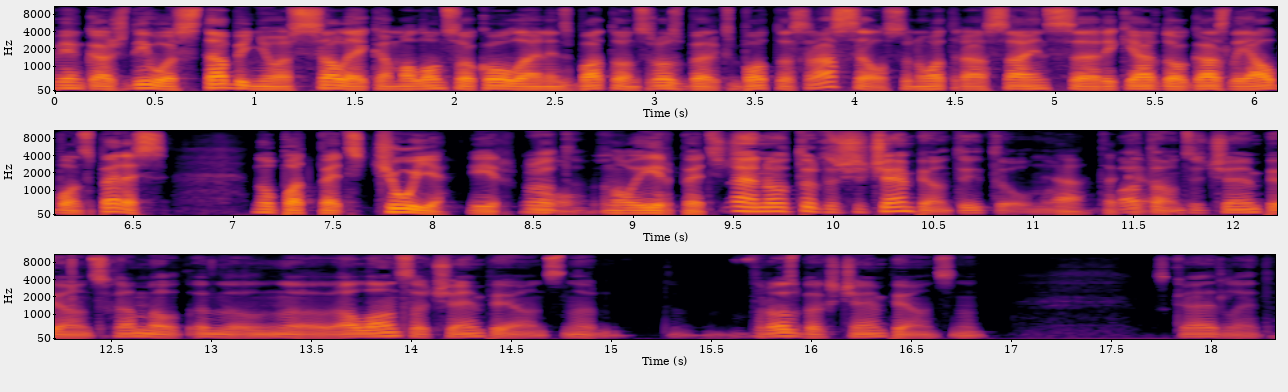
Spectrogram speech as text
vienkārši divos stabiņos saliekam Alonso Kolainens, Batons, Rosbergs, Botas, Rasels un otrā Sainz, Rikārdo, Gazlī, Albons, Peres. Nu, pat pēc čuja ir. Nu, Protams. nu, ir pēc Nē, čuja. nu, tur taču ir čempionu tituli. Nu. Jā, tā kā- Batons ir čempions, Hamilton, Alonso čempions, nu, Rosbergs čempions. Nu. Skaidra lieta.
